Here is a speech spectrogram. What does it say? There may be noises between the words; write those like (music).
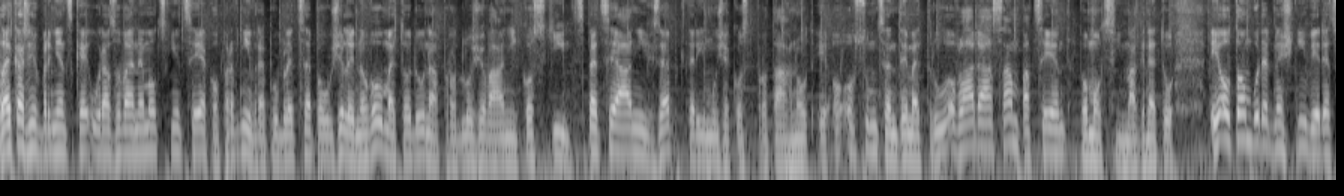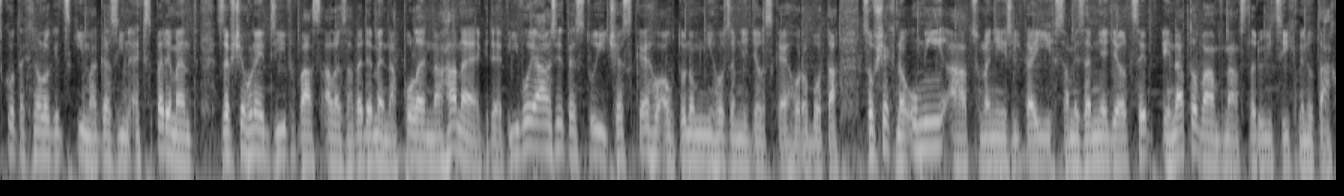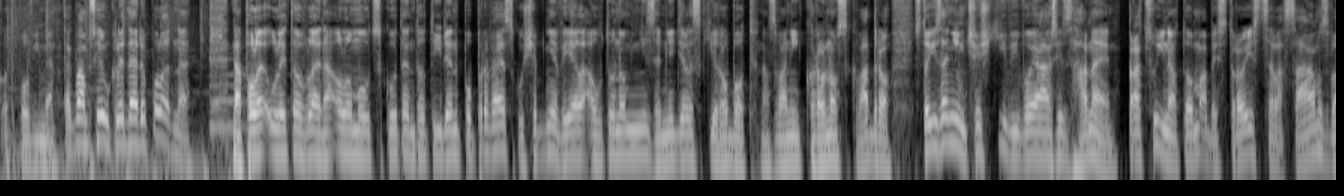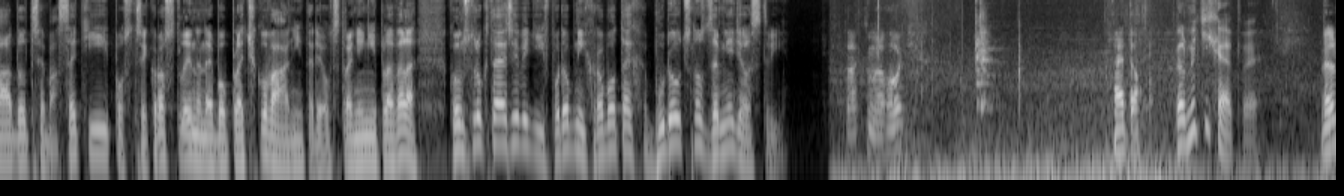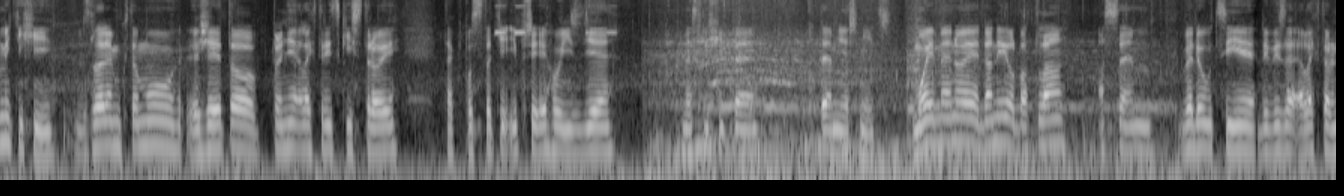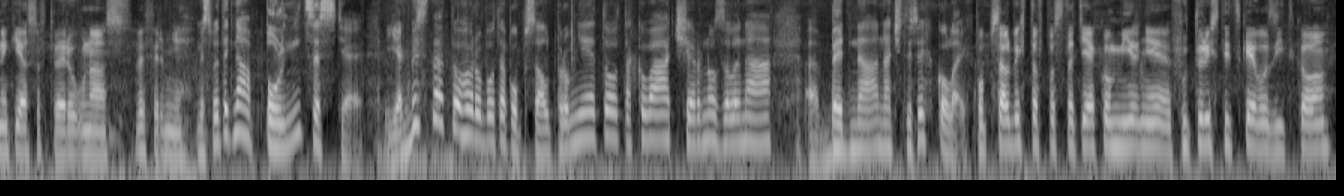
Lékaři v brněnské úrazové nemocnici jako první v republice použili novou metodu na prodlužování kostí. Speciální hřeb, který může kost protáhnout i o 8 cm, ovládá sám pacient pomocí magnetu. I o tom bude dnešní vědecko-technologický magazín Experiment. Ze všeho nejdřív vás ale zavedeme na pole na Hané, kde vývojáři testují českého autonomního zemědělského robota. Co všechno umí a co na něj říkají sami zemědělci, i na to vám v následujících minutách odpovíme. Tak vám přeju klidné dopoledne. Na pole u Litovle na Olomoucku tento týden poprvé zkušebně vyjel autonomní zemědělský robot nazvaný Kronos Quadro. Stojí za ním čeští vývojáři z Hané. Pracují na tom, aby stroj zcela sám zvládl třeba setí, postřik rostlin nebo plečkování, tedy odstranění plevele. Konstruktéři vidí v podobných robotech budoucnost zemědělství. Tak tu nahoď. A je to. Velmi tiché to je. Velmi tichý. Vzhledem k tomu, že je to plně elektrický stroj, tak v podstatě i při jeho jízdě neslyšíte téměř nic. Moje jméno je Daniel Batla a jsem vedoucí divize elektroniky a softwaru u nás ve firmě. My jsme teď na polní cestě. Jak byste toho robota popsal? Pro mě je to taková černozelená eh, bedna na čtyřech kolech. Popsal bych to v podstatě jako mírně futuristické vozítko,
